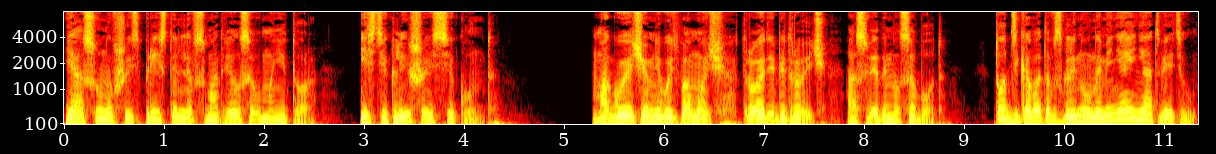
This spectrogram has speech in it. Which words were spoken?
и, осунувшись, пристально всмотрелся в монитор. Истекли шесть секунд. «Могу я чем-нибудь помочь, Труади Петрович?» — осведомился бот. Тот диковато взглянул на меня и не ответил.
